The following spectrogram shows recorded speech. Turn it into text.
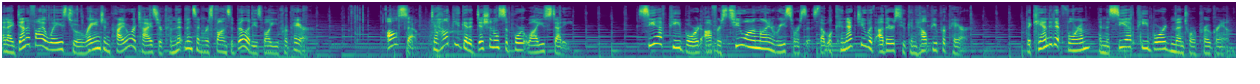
and identify ways to arrange and prioritize your commitments and responsibilities while you prepare. Also, to help you get additional support while you study, CFP Board offers two online resources that will connect you with others who can help you prepare the Candidate Forum and the CFP Board Mentor Program.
